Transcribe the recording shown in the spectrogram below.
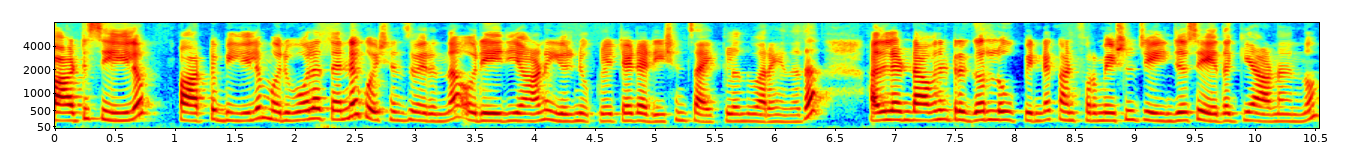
പാർട്ട് സിയിലും പാർട്ട് ബിയിലും ഒരുപോലെ തന്നെ ക്വസ്റ്റ്യൻസ് വരുന്ന ഒരു ഏരിയ ആണ് ഈ ഒരു ന്യൂക്ലിയോറ്റൈഡ് അഡീഷൻ സൈക്കിൾ എന്ന് പറയുന്നത്. അതിലുണ്ടാവുന്ന ട്രിഗർ ലൂപ്പിന്റെ കൺഫർമേഷൻ ചേഞ്ചസ് ഏതൊക്കെയാണെന്നും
